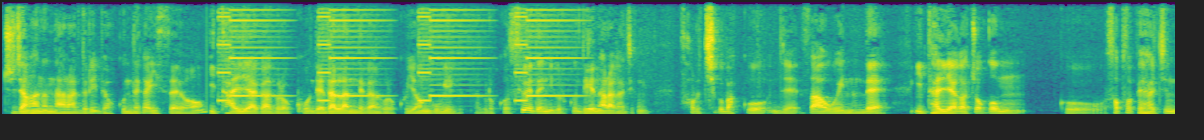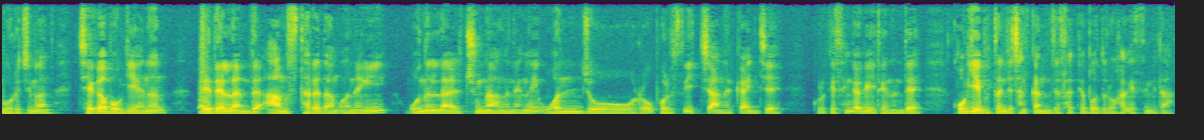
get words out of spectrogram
주장하는 나라들이 몇 군데가 있어요. 이탈리아가 그렇고 네덜란드가 그렇고 영국이 그렇고 스웨덴이 그렇고 네 나라가 지금 서로 치고받고 이제 싸우고 있는데 이탈리아가 조금 그 섭섭해할진 모르지만 제가 보기에는 네덜란드 암스테르담 은행이 오늘날 중앙은행의 원조로 볼 수 있지 않을까 이제 그렇게 생각이 되는데 거기에부터 이제 잠깐 이제 살펴보도록 하겠습니다.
